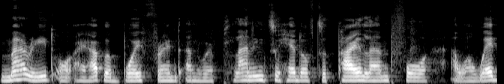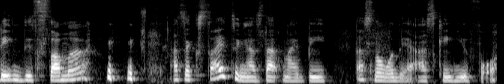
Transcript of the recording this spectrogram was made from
married or I have a boyfriend and we're planning to head off to Thailand for our wedding this summer. as exciting as that might be, that's not what they're asking you for.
